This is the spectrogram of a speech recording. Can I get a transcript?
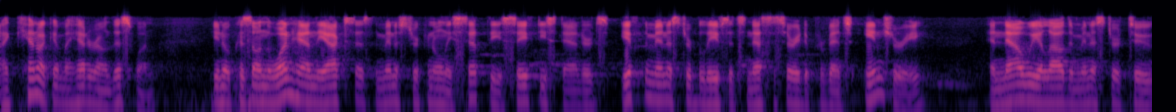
I cannot get my head around this one. You know, because on the one hand, the Act says the minister can only set these safety standards if the minister believes it's necessary to prevent injury and now we allow the minister to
